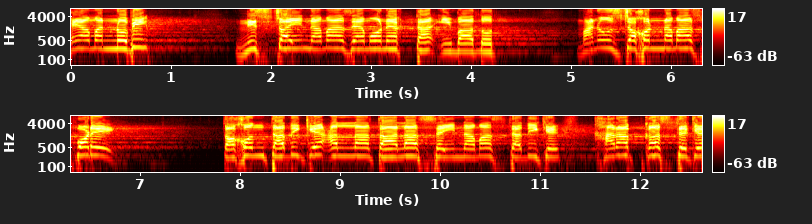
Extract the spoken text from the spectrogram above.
হে আমার নবী, নিশ্চয়ই নামাজ এমন একটা ইবাদত। মানুষ যখন নামাজ পড়ে, তখন তাদিকে আল্লাহ তাআলা সেই নামাজ তাদিকে খারাপ কাজ থেকে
